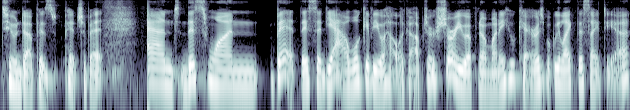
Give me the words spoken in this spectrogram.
tuned up his pitch a bit. And this one bit, they said, Yeah, we'll give you a helicopter. Sure, you have no money. Who cares? But we like this idea.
